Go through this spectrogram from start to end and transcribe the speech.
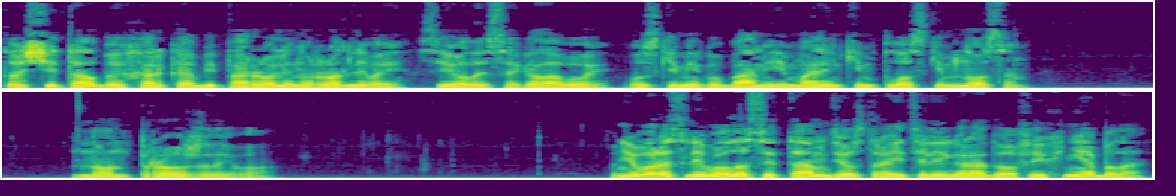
то считал бы Харка Бипаролин уродливой, с ее лысой головой, узкими губами и маленьким плоским носом. Но он прожил его. У него росли волосы там, где у строителей городов их не было.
